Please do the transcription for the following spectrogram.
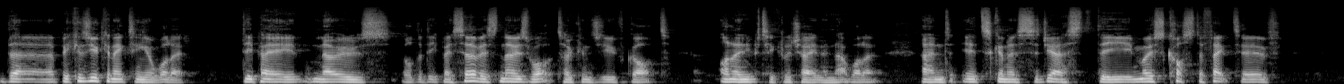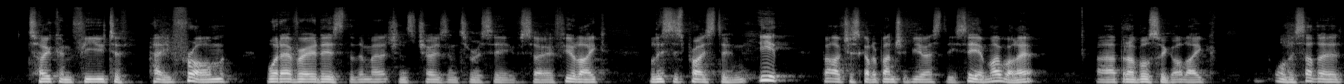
the because you're connecting your wallet, DePay knows or the DePay service knows what tokens you've got on any particular chain in that wallet. And it's going to suggest the most cost effective token for you to pay from whatever it is that the merchant's chosen to receive. So if you're like, well, this is priced in ETH, but I've just got a bunch of USDC in my wallet, uh, but I've also got like all this other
